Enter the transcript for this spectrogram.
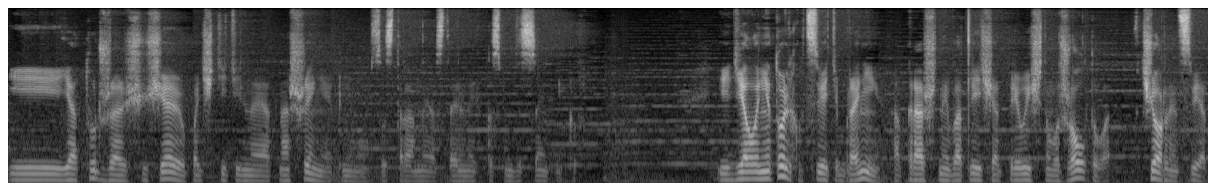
И я тут же ощущаю почтительное отношение к нему со стороны остальных космодесантников. И дело не только в цвете брони, окрашенной в отличие от привычного желтого, в черный цвет.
